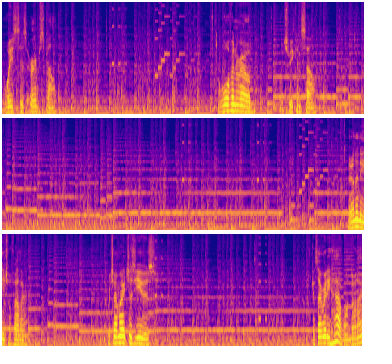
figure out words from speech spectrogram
waste his herb spell. Woven robe, which we can sell. And an angel feather. Which I might just use. Because I already have one, don't I?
